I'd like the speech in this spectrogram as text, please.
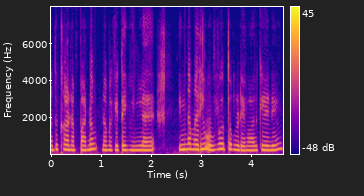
அதுக்கான பணம் நம்மக்கிட்ட இல்லை. இந்த மாதிரி ஒவ்வொருத்தவங்களுடைய வாழ்க்கையிலையும்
